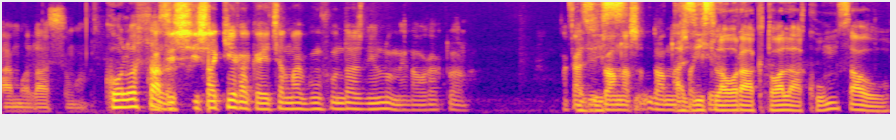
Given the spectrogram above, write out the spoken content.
Hai mă, lasă-mă. A colosală. zis și Shakira că e cel mai bun fundaș din lume la ora actuală. Dacă a, zis, doamna, doamna a Shakira. zis la ora actuală acum sau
